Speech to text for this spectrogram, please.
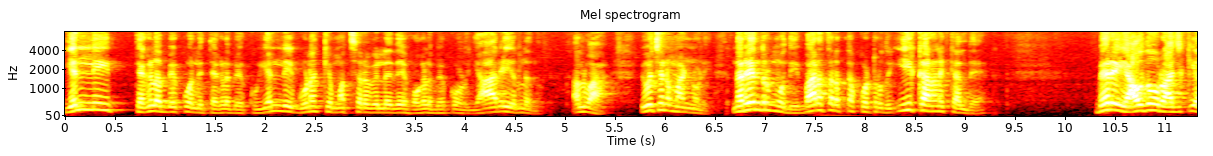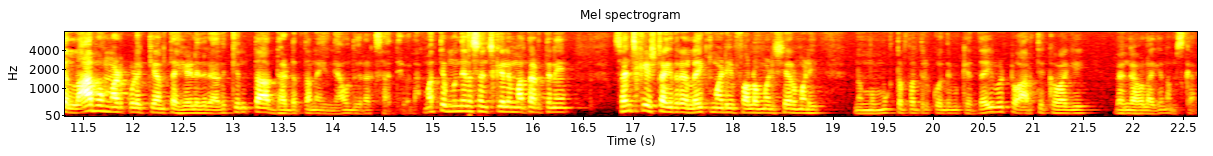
ಎಲ್ಲಿ ತೆಗಳಬೇಕು, ಅಲ್ಲಿ ತೆಗಳಬೇಕು. ಎಲ್ಲಿ ಗುಣಕ್ಕೆ ಮತ್ಸರವಿಲ್ಲದೆ ಹೊಗಳಬೇಕು ಅವಳು ಯಾರೇ ಇರಲದು. ಅಲ್ವಾ? ಯೋಚನೆ ಮಾಡಿ ನೋಡಿ. ನರೇಂದ್ರ ಮೋದಿ ಭಾರತ ರತ್ನ ಕೊಟ್ಟಿರೋದು ಈ ಕಾರಣಕ್ಕೆ ಅಲ್ಲದೆ ಬೇರೆ ಯಾವುದೋ ರಾಜಕೀಯ ಲಾಭ ಮಾಡ್ಕೊಳ್ಳೋಕ್ಕೆ ಅಂತ ಹೇಳಿದರೆ ಅದಕ್ಕಿಂತ ದಡ್ಡತನ ಇನ್ಯಾವುದು ಇರೋಕ್ಕೆ ಸಾಧ್ಯವಿಲ್ಲ. ಮತ್ತೆ ಮುಂದಿನ ಸಂಚಿಕೆಯಲ್ಲಿ ಮಾತಾಡ್ತೇನೆ. ಸಂಚಿಕೆ ಇಷ್ಟ ಆಗಿದ್ರೆ ಲೈಕ್ ಮಾಡಿ ಫಾಲೋ ಮಾಡಿ ಶೇರ್ ಮಾಡಿ. ನಮ್ಮ ಮುಕ್ತ ಪತ್ರಿಕೋದ್ಯಮಕ್ಕೆ ದಯವಿಟ್ಟು ಆರ್ಥಿಕವಾಗಿ ಬೆಂಗಾವಲಾಗಿ ನಮಸ್ಕಾರ.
